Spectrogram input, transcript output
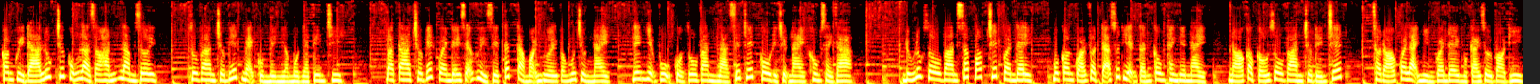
Con quỷ đá lúc trước cũng là do hắn làm rơi. Jovan cho biết mẹ của mình là một nhà tiên tri. Bà ta cho biết Wendy sẽ hủy diệt tất cả mọi người vào ngôi trường này, nên nhiệm vụ của Jovan là giết chết cô để chuyện này không xảy ra. Đúng lúc Jovan sắp bóp chết Wendy, một con quái vật đã xuất hiện tấn công thanh niên này, nó cào cấu Jovan cho đến chết. Sau đó quay lại nhìn Wendy một cái rồi bỏ đi,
